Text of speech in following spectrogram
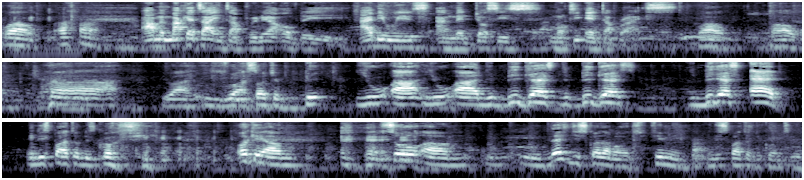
Wow. I'm a marketer entrepreneur of the IB Wheels and Medjosis Multi Enterprise. Wow. Wow. you are you are such a big you are you are the biggest the biggest the biggest head in this part of this country. okay, um so um let's discuss about filming in this part of the country.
